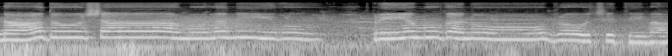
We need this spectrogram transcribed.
నా దోషముల నీవు ప్రియముగను బ్రోచితివా.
